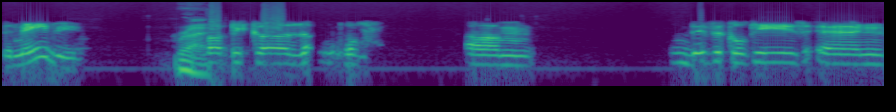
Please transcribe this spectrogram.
the Navy, Right. but because of um, difficulties in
